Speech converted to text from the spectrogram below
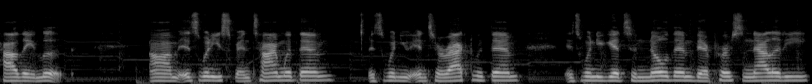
how they look. Um, it's when you spend time with them it's when you interact with them. It's when you get to know them, their personality,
